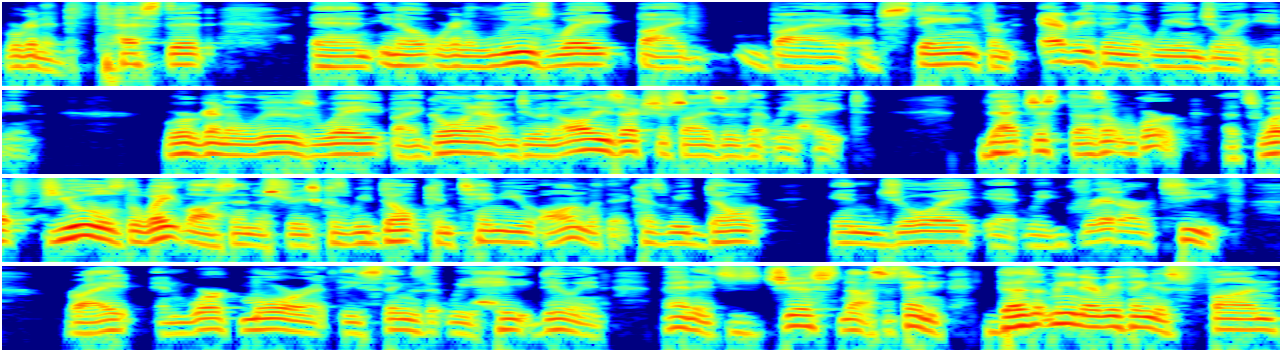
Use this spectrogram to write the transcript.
We're going to detest it, and you know we're going to lose weight by by abstaining from everything that we enjoy eating. We're going to lose weight by going out and doing all these exercises that we hate that just doesn't work. That's what fuels the weight loss industries because we don't continue on with it because we don't enjoy it. We grit our teeth, right? And work more at these things that we hate doing. Man, it's just not sustaining. Doesn't mean everything is fun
